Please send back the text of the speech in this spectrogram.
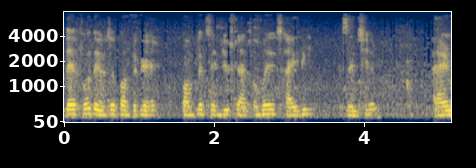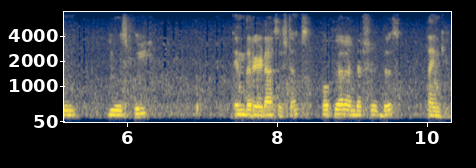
Therefore, the use of complex induced transformer is highly essential and useful in the radar systems. Hope you all understood this. Thank you.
